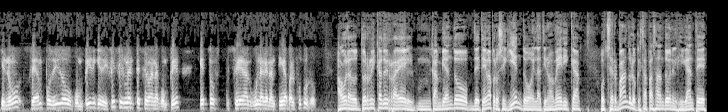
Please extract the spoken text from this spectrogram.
que no se han podido cumplir y que difícilmente se van a cumplir, esto sea alguna garantía para el futuro. Ahora, doctor Ricardo Israel, mm, cambiando de tema, prosiguiendo en Latinoamérica, observando lo que está pasando en el gigante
